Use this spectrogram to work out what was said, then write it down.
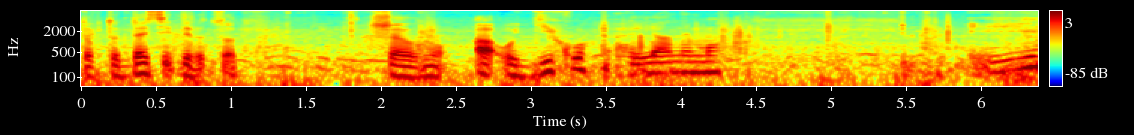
Тобто 10 900. Ще одну аудіху глянемо. І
